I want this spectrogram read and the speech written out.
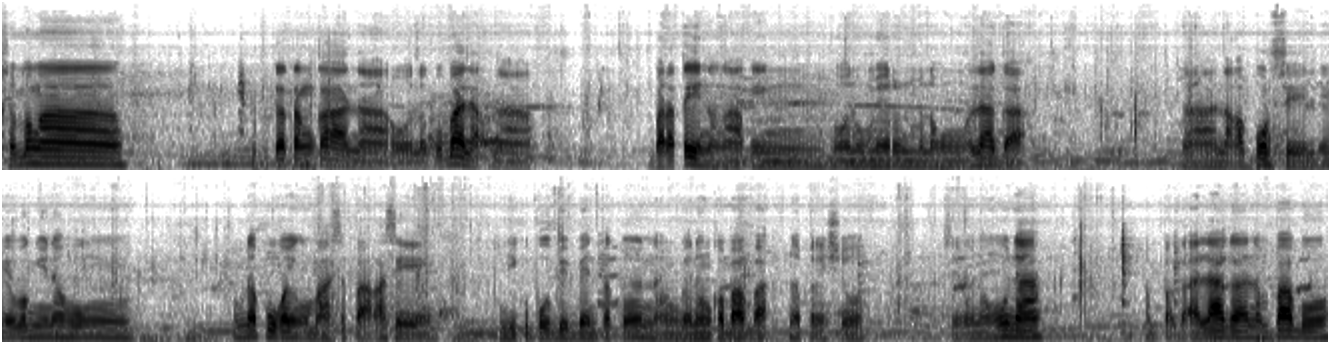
sa mga nagtatangka na o nagbabalak na baratin ang aking kung anong meron man akong alaga na naka for sale eh wag niyo na hong huwag na po kayong umasa pa kasi hindi ko po ibebenta to ng ganong kababa na presyo. Kasi unang una ang pag-aalaga ng pabo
